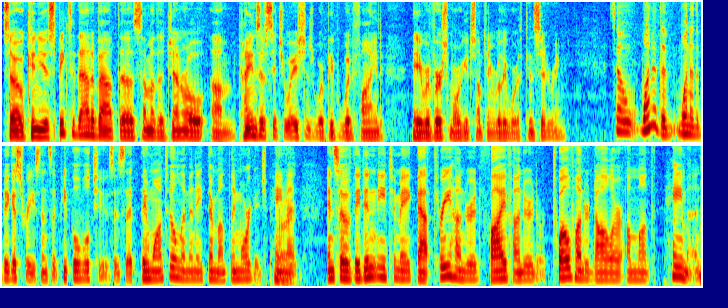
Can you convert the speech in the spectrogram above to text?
So, can you speak to that about the, some of the general um, kinds of situations where people would find a reverse mortgage something really worth considering? So one of the one of the biggest reasons that people will choose is that they want to eliminate their monthly mortgage payment. And so if they didn't need to make that 300, 500 or $1200 a month payment,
